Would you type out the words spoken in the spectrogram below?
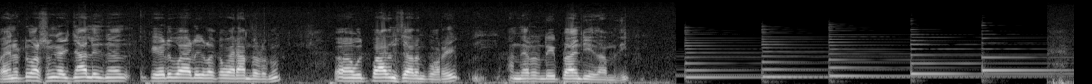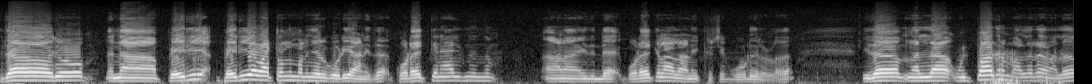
പതിനെട്ട് വർഷം കഴിഞ്ഞാൽ ഇതിന് കേടുപാടുകളൊക്കെ വരാൻ തുടങ്ങും. ഉൽപ്പാദനശാലം കുറയും. അന്നേരം റീപ്ലാന്റ് ചെയ്താൽ മതി. ഇത് ഒരു പിന്നെ പെരിയ പെരിയ വട്ടം എന്ന് പറഞ്ഞൊരു കൊടിയാണിത്. കൊടൈക്കനാലിൽ നിന്നും ആണ് ഇതിന്റെ കൊടൈക്കനാലാണ് ഈ കൃഷി കൂടുതലുള്ളത്. ഇത് നല്ല ഉൽപ്പാദനം വളരെ നല്ലത്.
